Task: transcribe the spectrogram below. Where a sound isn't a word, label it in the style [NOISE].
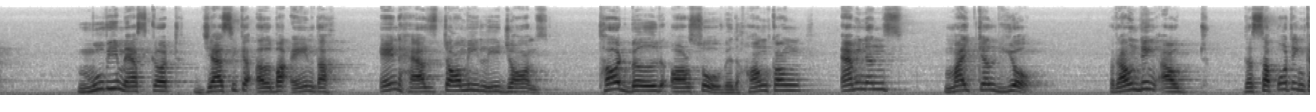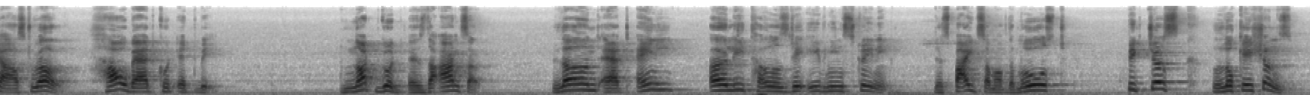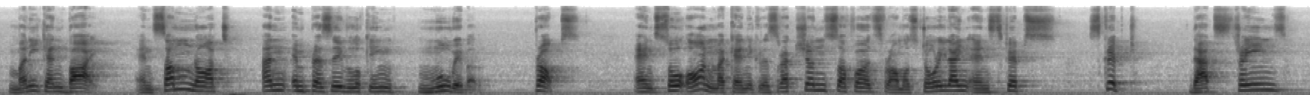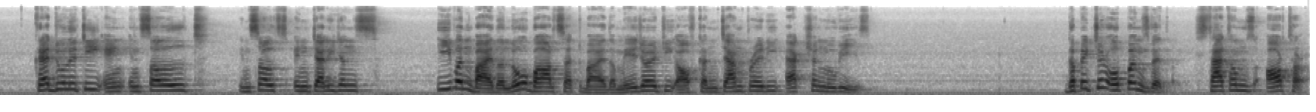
movie mascot Jessica Alba and, the, and has Tommy Lee Jones, third build or so with Hong Kong eminence Michelle Yeoh, rounding out the supporting cast well, how bad could it be? Not good is the answer, learned at any early Thursday evening screening despite some of the most picturesque locations money can buy and some not unimpressive looking movable props and so on mechanic resurrection suffers from a storyline and scripts script that strains credulity and insult insults intelligence even by the low bar set by the majority of contemporary action movies. The picture opens with Statham's Arthur,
